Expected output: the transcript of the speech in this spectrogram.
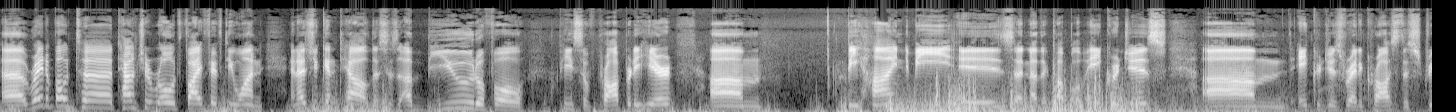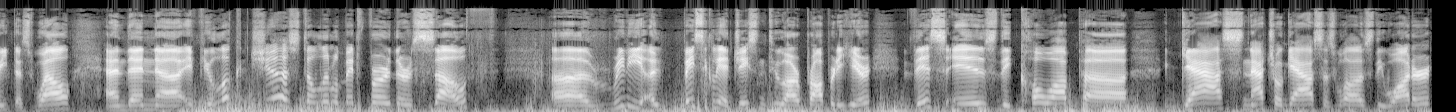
uh, right about uh, Township Road 551. And as you can tell, this is a beautiful piece of property here. Um, Behind me is another couple of acreages, um, acreages right across the street as well. And then uh, if you look just a little bit further south, uh, really uh, basically adjacent to our property here, this is the co-op uh, gas, natural gas, as well as the water.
